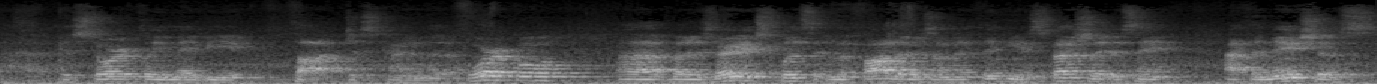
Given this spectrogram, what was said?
uh, historically maybe thought just kind of metaphorical, uh, but it's very explicit in the Fathers. I'm thinking especially of St. Athanasius,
